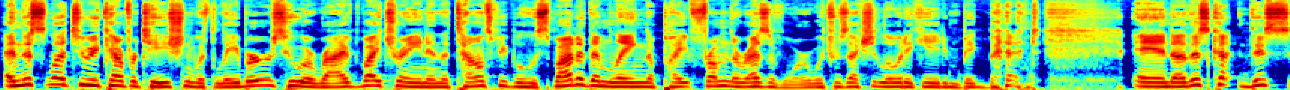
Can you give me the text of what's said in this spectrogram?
And this led to a confrontation with laborers who arrived by train and the townspeople who spotted them laying the pipe from the reservoir, which was actually located in Big Bend. And uh, this co- this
